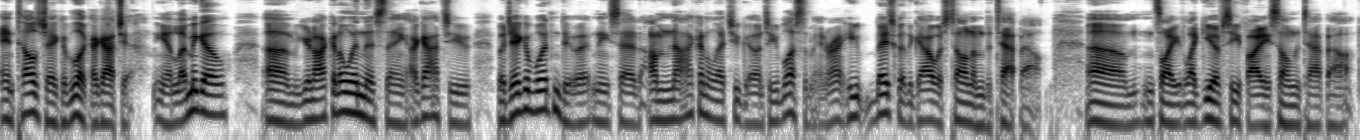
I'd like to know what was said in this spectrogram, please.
and tells Jacob, "Look, I got you. You know, let me go. Um, you're not going to win this thing. I got you." But Jacob wouldn't do it, and he said, "I'm not going to let you go until you bless the man." Right? He basically the guy was telling him to tap out. Um, it's like like UFC fighting, he's telling him to tap out.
